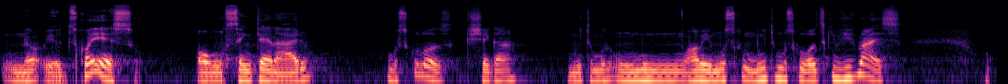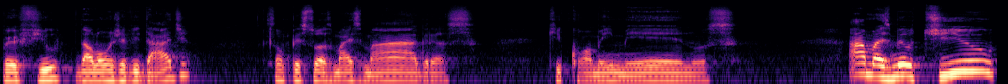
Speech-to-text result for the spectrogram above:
não, eu desconheço, ou um centenário musculoso, que chega muito mu- um, um homem músculo, muito musculoso que vive mais. O perfil da longevidade são pessoas mais magras, que comem menos. Ah, mas meu tio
